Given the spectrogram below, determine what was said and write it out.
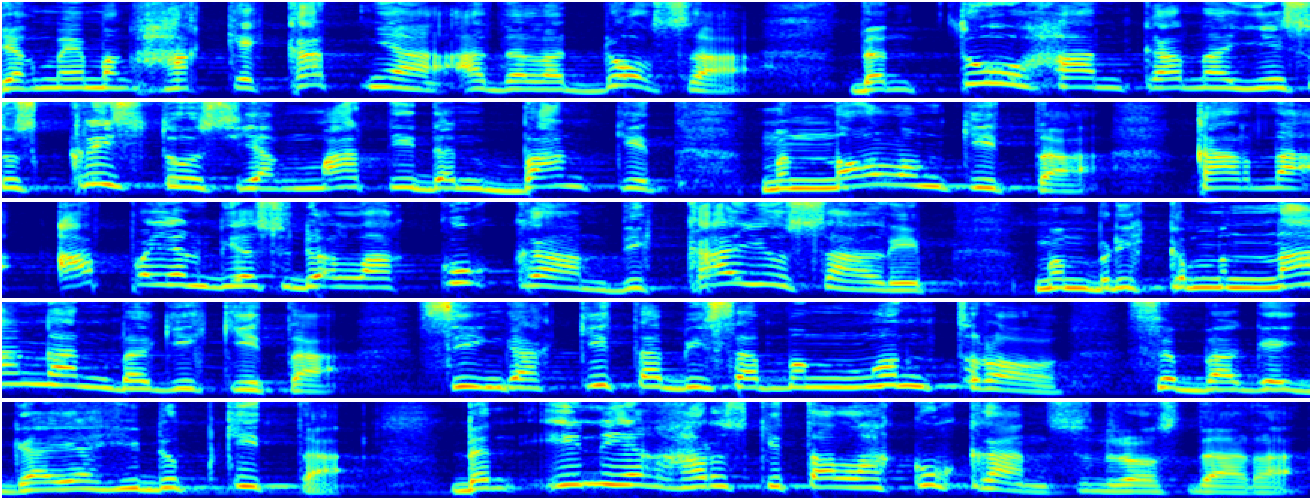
yang memang hakikatnya adalah dosa, dan Tuhan, karena Yesus Kristus yang mati dan bangkit, menolong kita karena apa yang Dia sudah lakukan di kayu salib, memberi kemenangan bagi kita, sehingga kita bisa mengontrol sebagai gaya hidup kita. Dan ini yang harus kita lakukan saudara-saudara.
